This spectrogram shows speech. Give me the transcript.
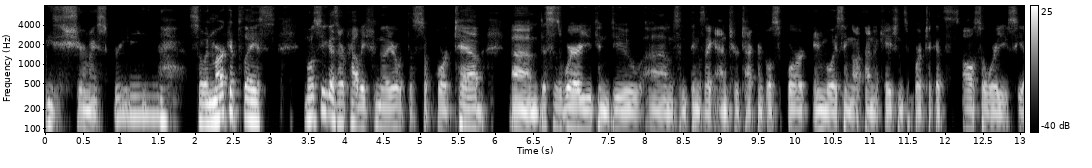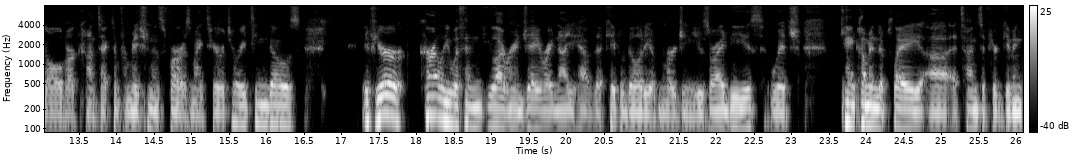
let me share my screen. So in Marketplace, most of you guys are probably familiar with the support tab. Um, this is where you can do um, some things like enter technical support, invoicing, authentication support tickets. It's also where you see all of our contact information as far as my territory team goes. If you're currently within eLibrary J right now, you have the capability of merging user IDs, which can come into play uh, at times if you're giving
